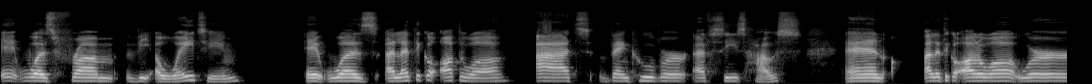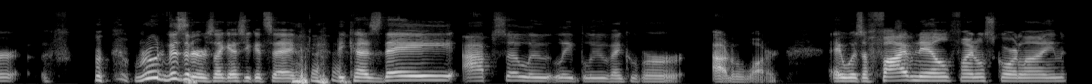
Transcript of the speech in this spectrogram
it was from the away team. It was Atletico Ottawa at Vancouver FC's house, and Atletico Ottawa were rude visitors, I guess you could say, because they absolutely blew Vancouver out of the water. It was a 5 0 final scoreline.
